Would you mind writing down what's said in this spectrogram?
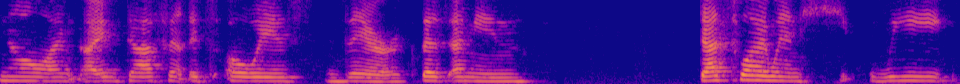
No, I, I definitely, it's always there. That's, I mean, that's why when he, we,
